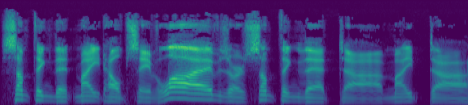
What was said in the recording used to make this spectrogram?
something that might help save lives or something that uh, might uh,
